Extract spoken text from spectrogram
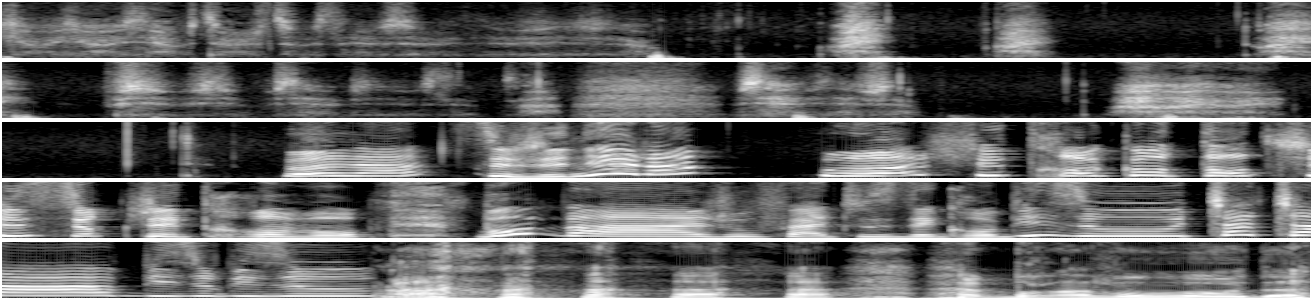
oui, oui. Voilà, c'est génial, hein Ouais, je suis trop contente, je suis sûre que j'ai trop bon. Bon, bah, je vous fais à tous des gros bisous. Ciao, ciao, bisous, bisous. Bravo Aude,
